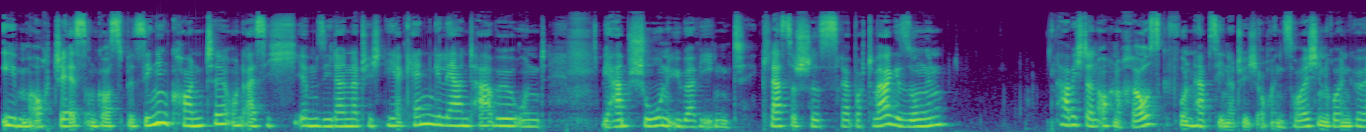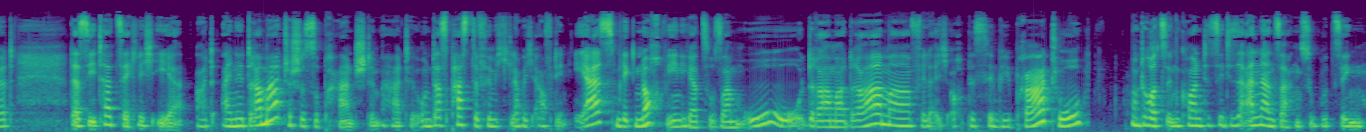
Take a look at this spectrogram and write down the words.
eben auch Jazz und Gospel singen konnte. Und als ich ähm, sie dann natürlich näher kennengelernt habe und wir haben schon überwiegend klassisches Repertoire gesungen, habe ich dann auch noch rausgefunden, habe sie natürlich auch in solchen Rollen gehört, dass sie tatsächlich eher eine dramatische Sopranstimme hatte. Und das passte für mich, glaube ich, auf den ersten Blick noch weniger zusammen. Oh, Drama, Drama, vielleicht auch ein bisschen Vibrato. Und trotzdem konnte sie diese anderen Sachen so gut singen.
